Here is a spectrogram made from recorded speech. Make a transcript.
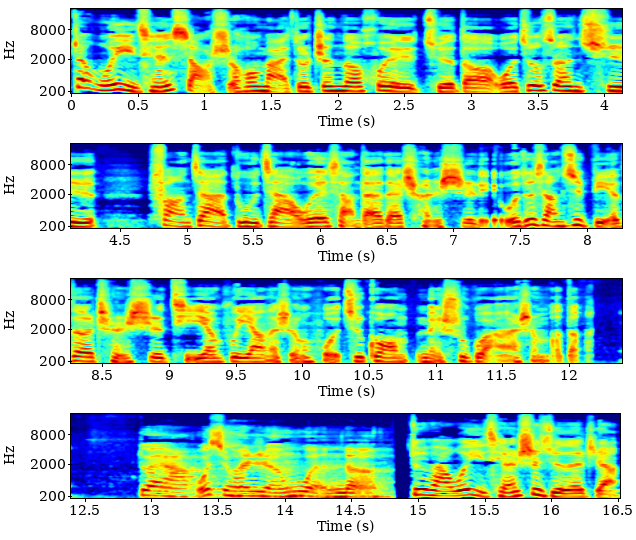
但我以前小时候嘛，就真的会觉得，我就算去放假度假，我也想待在城市里，我就想去别的城市体验不一样的生活，去逛美术馆啊什么的。对啊，我喜欢人文的，对吧？我以前是觉得这样。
